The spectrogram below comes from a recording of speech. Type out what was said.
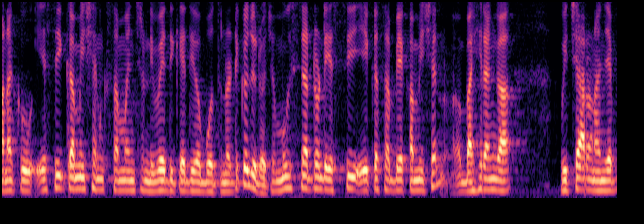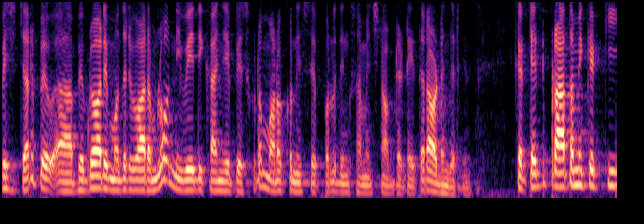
మనకు ఎస్సీ కమిషన్కి సంబంధించిన నివేదిక అయితే ఇవ్వబోతున్నట్టు చూడవచ్చు. ముగిసినటువంటి ఎస్సీ ఏకసభ్య కమిషన్ బహిరంగ విచారణ అని చెప్పేసి ఇచ్చారు. ఫిబ్రవరి మొదటి వారంలో నివేదిక అని చెప్పేసి కూడా మరొక న్యూస్ పేపర్లో దీనికి సంబంధించిన అప్డేట్ అయితే రావడం జరిగింది. ఇక టెట్ ప్రాథమికకి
